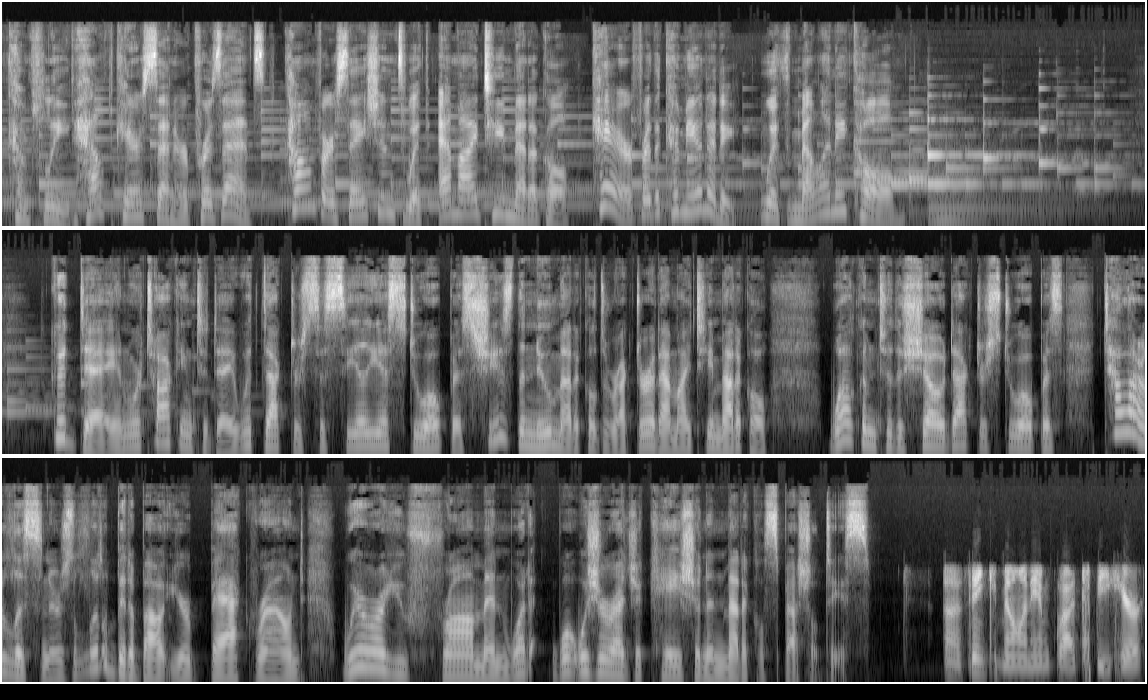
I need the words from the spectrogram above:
Complete Healthcare Center presents Conversations with MIT Medical Care for the Community with Melanie Cole. Good day, and we're talking today with Dr. Cecilia Stuopis. She is the new medical director at MIT Medical. Welcome to the show, Dr. Stuopis. Tell our listeners a little bit about your background. Where are you from, and what, what was your education and medical specialties? Uh, thank you, Melanie. I'm glad to be here.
